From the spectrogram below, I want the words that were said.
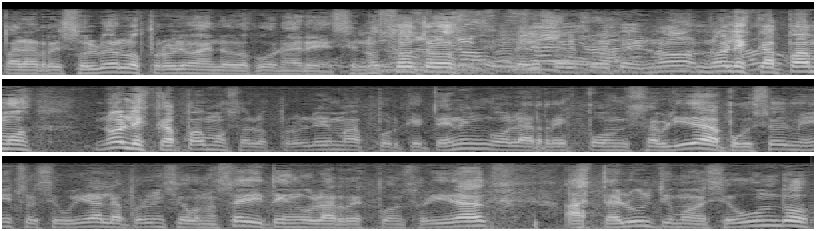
para resolver los problemas de los bonaerenses. Nosotros no, no, le escapamos, no le escapamos a los problemas porque tengo la responsabilidad, porque soy el ministro de Seguridad de la provincia de Buenos Aires y tengo la responsabilidad hasta el último de segundo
